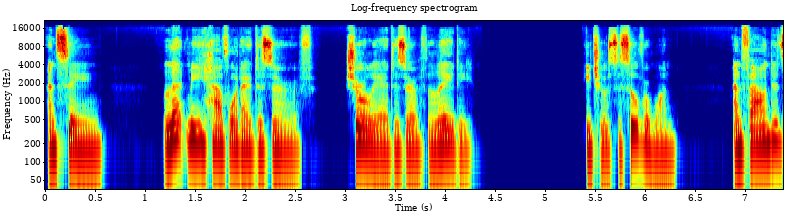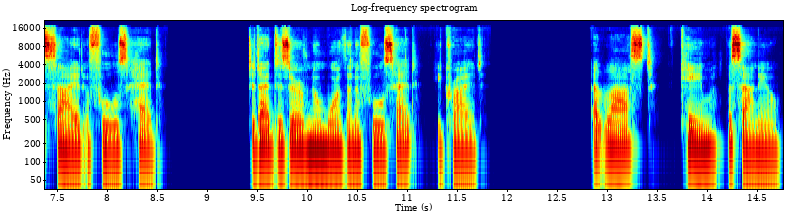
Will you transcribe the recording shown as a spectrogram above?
and saying, Let me have what I deserve. Surely I deserve the lady. He chose the silver one, and found inside a fool's head. Did I deserve no more than a fool's head? he cried. At last came Bassanio,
